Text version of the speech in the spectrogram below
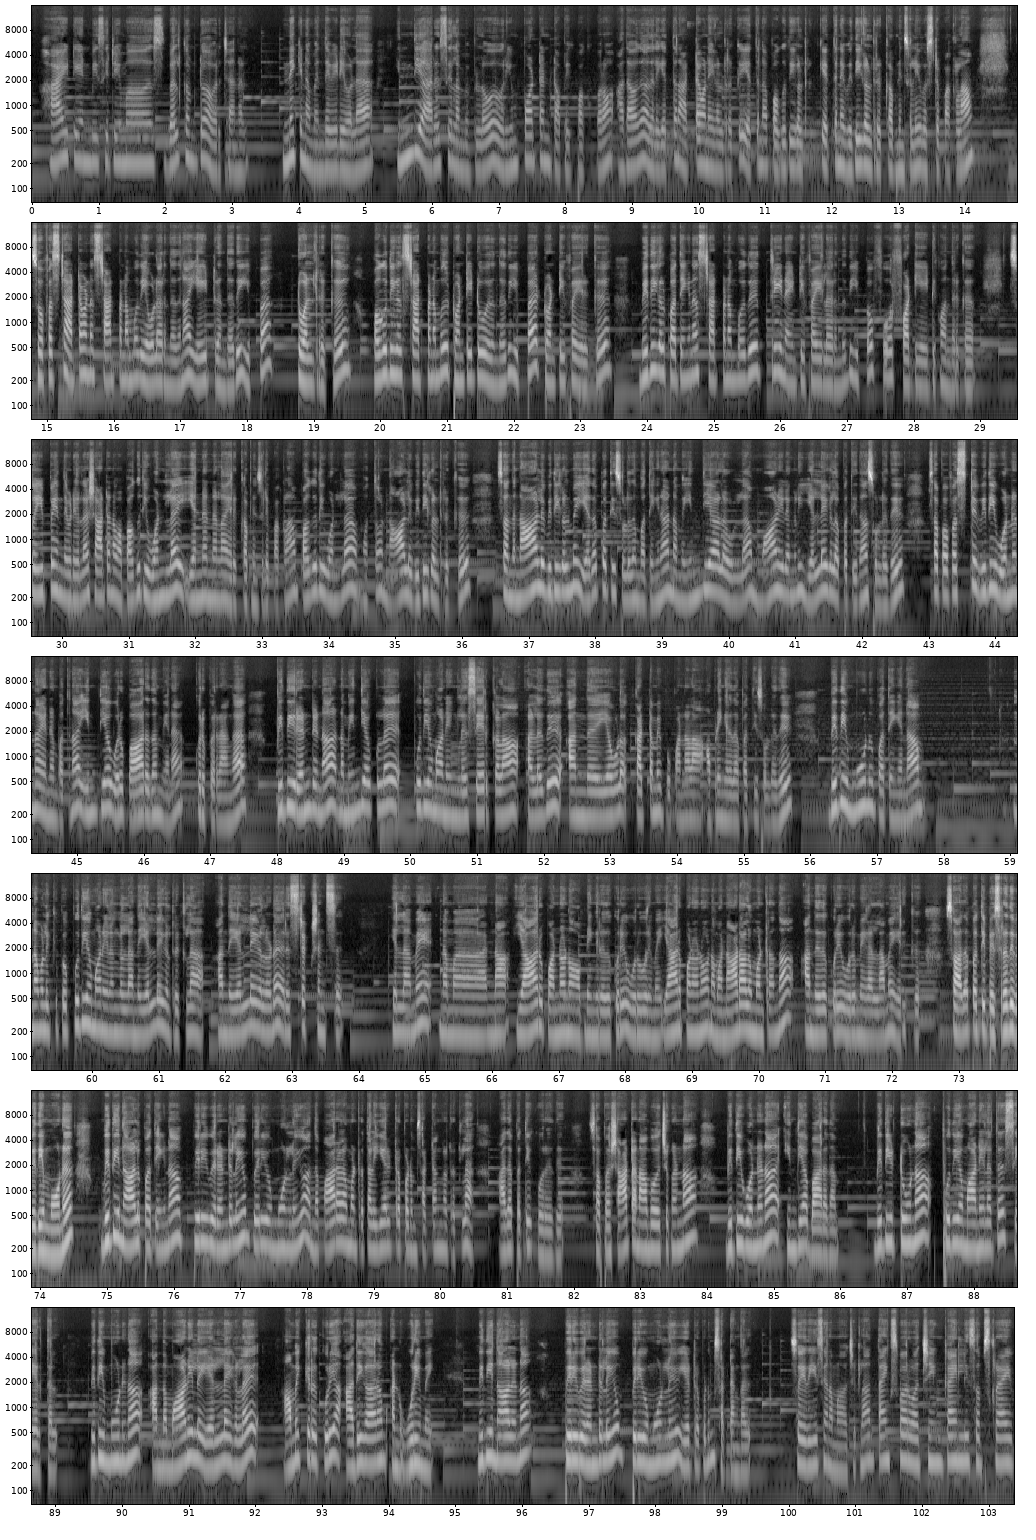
Hi TNPC teamers welcome to our channel இன்றைக்கி நம்ம இந்த வீடியோவில் இந்திய அரசியலமைப்பில் ஒரு இம்பார்ட்டன்ட் டாபிக் பார்க்க போகிறோம் அதாவது அதில் எத்தனை அட்டவணைகள் இருக்குது எத்தனை பகுதிகள் இருக்குது எத்தனை விதிகள் இருக்குது அப்படின்னு சொல்லி ஃபஸ்ட்டு பார்க்கலாம். ஸோ ஃபஸ்ட்டு அட்டவணை ஸ்டார்ட் பண்ணும்போது எவ்வளோ இருந்ததுன்னா எயிட் இருந்தது இப்போ டுவெல் இருக்குது பகுதிகள் ஸ்டார்ட் பண்ணும்போது டுவெண்ட்டி டூ இருந்தது இப்போ டுவெண்ட்டி ஃபைவ் இருக்குது விதிகள் பார்த்தீங்கன்னா ஸ்டார்ட் பண்ணும்போது த்ரீ நைன்ட்டி ஃபைவ்ல இருந்தது. இப்போ ஃபோர் ஃபார்ட்டி எயிட்டுக்கு வந்திருக்கு. ஸோ இப்போ இந்த வீடியோவில் ஷார்ட்டாக நம்ம பகுதி ஒன்றில் என்னென்னலாம் இருக்குது அப்படின்னு சொல்லி பார்க்கலாம். பகுதி ஒன்றில் மொத்தம் நாலு விதிகள் இருக்குது ஸோ அந்த நாலு விதிகளுமே எதை பற்றி சொல்லுதுன்னு பார்த்தீங்கன்னா நம்ம இந்தியாவில் உள்ள மாநிலங்களின் எல்லைகளை பற்றி தான் சொல்லுது. ஸோ அப்போ ஃபஸ்ட்டு விதி ஒன்றுனா என்னன்னு பார்த்தோன்னா இந்தியா ஒரு பாரதம் என குறிப்பிடுறாங்க. விதி ரெண்டுனா நம்ம இந்தியாவுக்குள்ளே புதிய மாநிலங்களை சேர்க்கலாம் அல்லது அந்த எவ்வளோ கட்டமைப்பு பண்ணலாம் அப்படிங்கிறத பற்றி சொல்லுது. விதி மூணு பார்த்திங்கன்னா நம்மளுக்கு இப்போ புதிய மாநிலங்கள் அந்த எல்லைகள் இருக்குல்ல அந்த எல்லைகளோட ரெஸ்ட்ரிக்ஷன்ஸு எல்லாமே நம்ம நான் யார் பண்ணணும் அப்படிங்கிறதுக்குரிய ஒரு உரிமை. யார் பண்ணணும்? நம்ம நாடாளுமன்றம் தான் அந்த இதுக்குரிய உரிமைகள் எல்லாமே இருக்குது ஸோ அதை பற்றி பேசுகிறது விதி மூணு. விதி நாலு பார்த்தீங்கன்னா பிரிவு ரெண்டுலேயும் பிரிவு மூணுலேயும் அந்த பாராளுமன்றத்தால் இயற்றப்படும் சட்டங்கள் இருக்குல்ல அதை பற்றி கூறுது. ஸோ அப்போ ஷார்ட்டாக ஞாபகம் வச்சுக்கணுன்னா விதி ஒன்றுனா இந்தியா பாரதம். விதி டூனா புதிய மாநிலத்தை சேர்த்தல். விதி மூணுனா அந்த மாநில எல்லைகளை அமைக்கிறதுக்குரிய அதிகாரம் அண்ட் உரிமை. விதி நாலுனா பிரிவு ரெண்டுலேயும் பிரிவு மூணுலேயும் இயற்றப்படும் சட்டங்கள். ஸோ இது ஈஸியாக நம்ம வச்சுக்கலாம். தேங்க்ஸ் ஃபார் வாட்சிங் கைண்ட்லி சப்ஸ்கிரைப்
